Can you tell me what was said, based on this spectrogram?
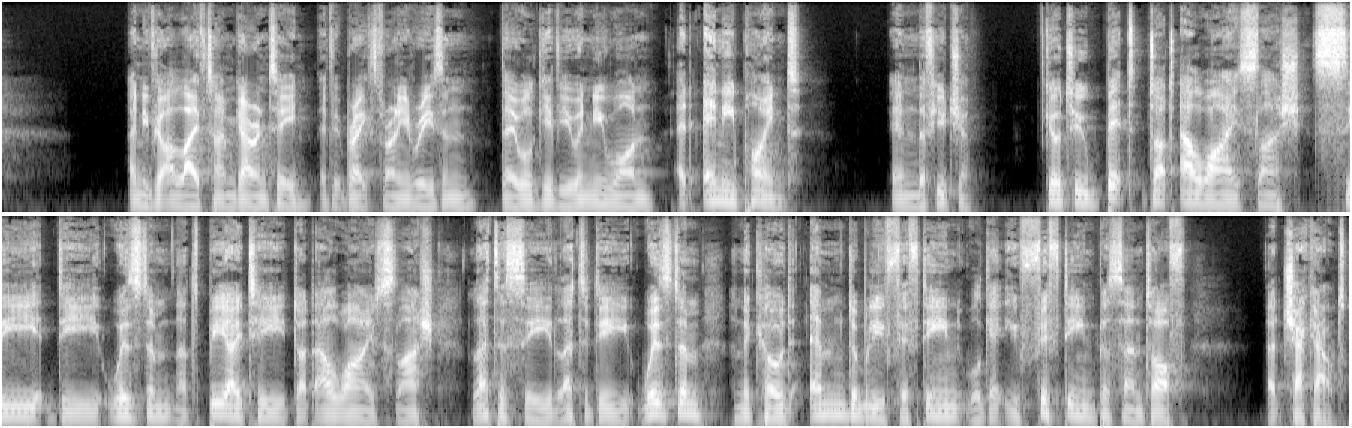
And you've got a lifetime guarantee. If it breaks for any reason, they will give you a new one at any point in the future. Go to bit.ly slash cdwisdom. That's bit.ly slash letter C, letter D, wisdom. And the code MW15 will get you 15% off at checkout.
